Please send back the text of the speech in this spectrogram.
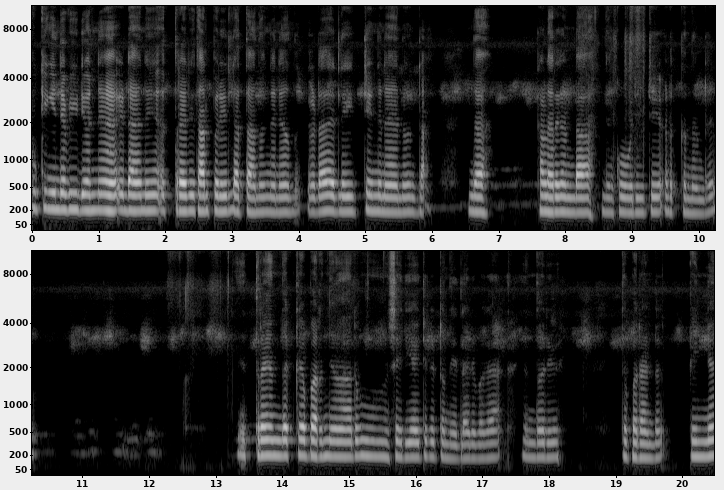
കുക്കിങ്ങിന്റെ വീഡിയോ തന്നെ ഇടാൻ അത്ര ഒരു താല്പര്യമില്ലാത്തതാണ് അങ്ങനെയാണ്. ഇവിടെ ലൈറ്റ് എങ്ങനെയാലും ഇല്ല എന്താ കളർ കണ്ട ഞാൻ കോരിയിട്ട് എടുക്കുന്നുണ്ട്. എത്ര എന്തൊക്കെ പറഞ്ഞാലും ശരിയായിട്ട് കിട്ടുന്നില്ല. ഒരു വക എന്തോ ഒരു ഇത് പറയാണ്ട്. പിന്നെ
